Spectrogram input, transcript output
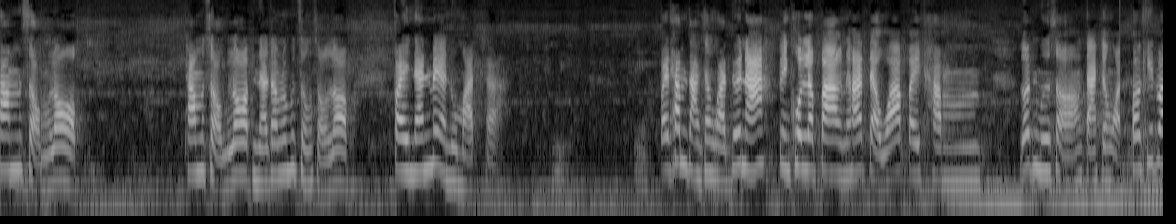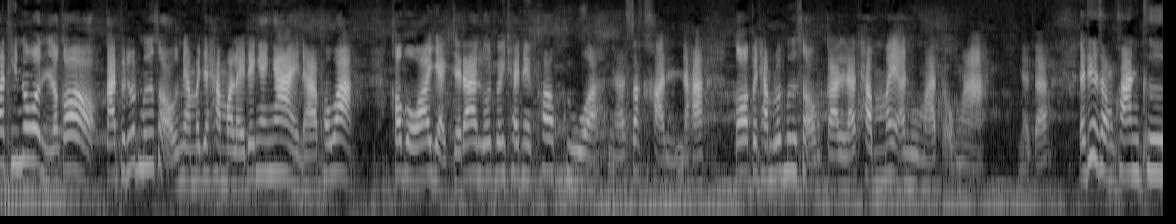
ทำสองรอบ ทำสองรอบนะทำรถมือสองสองรอบ ไฟนั้นไม่อนุมัติค่ะ ไปทำต่างจังหวัดด้วยนะ เป็นคนละปางนะคะ แต่ว่าไปทำรถมือสองต่างจังหวัดเพราะคิดว่าที่โน่น แล้วก็การเป็นรถมือสองเนี่ยมันจะทำอะไรได้ง่าย ๆ นะคะ เพราะว่าเขาบอกว่าอยากจะได้รถไว้ใช้ในครอบครัวนะสักคันนะคะ ก็ไปทำรถมือสองกัน แล้วทำไม่อนุมัติออกมานะจ๊ะและที่สำคัญคือ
